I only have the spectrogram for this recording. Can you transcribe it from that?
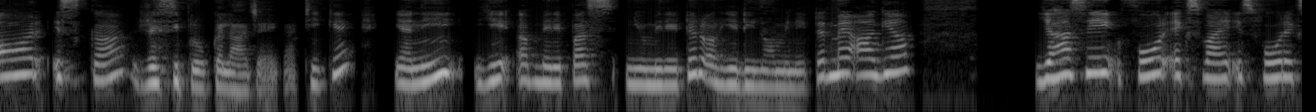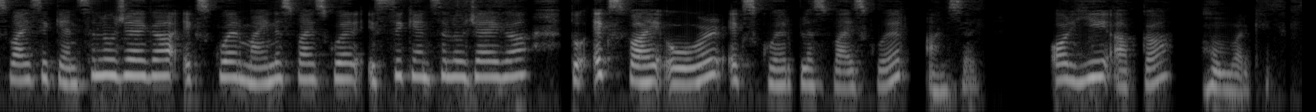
और इसका रेसिप्रोकल आ जाएगा, ठीक है? यानी ये अब मेरे पास न्यूमिनेटर और ये डिनोमिनेटर में आ गया। यहाँ से फोर एक्स वाई इस फोर एक्स वाई से कैंसिल हो जाएगा x square minus y square इससे कैंसिल हो जाएगा तो x y over x square plus y square answer और ये आपका होमवर्क है।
